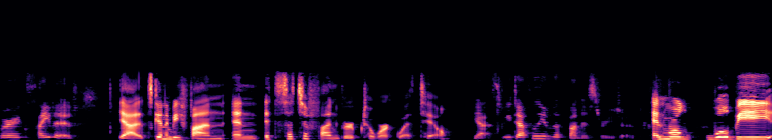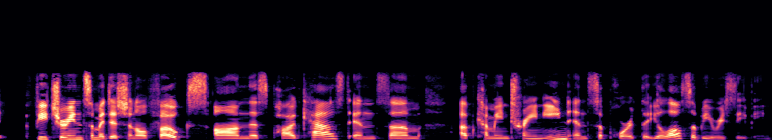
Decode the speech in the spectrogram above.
we're excited. Yeah, it's going to be fun. And it's such a fun group to work with, too. Yes, we definitely have the funnest region. And we'll we'll be featuring some additional folks on this podcast and some upcoming training and support that you'll also be receiving.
